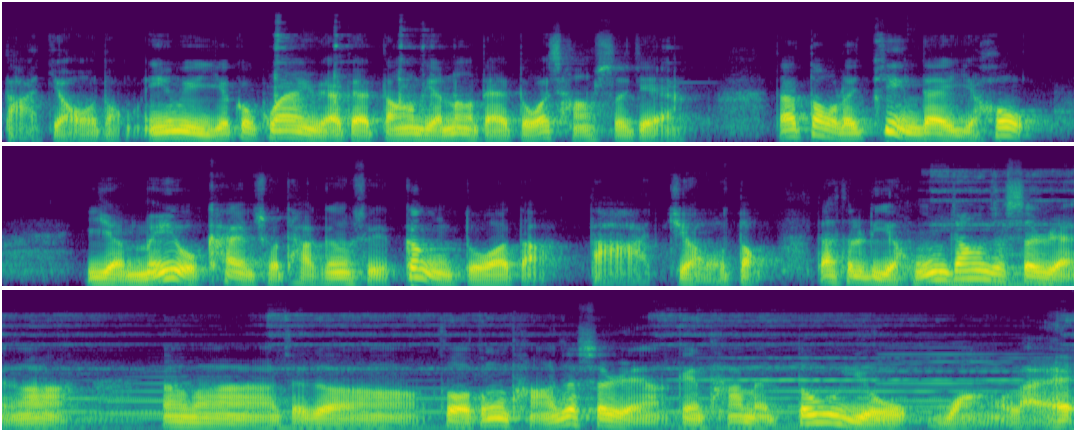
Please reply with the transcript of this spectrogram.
打交道，因为一个官员在当地能待多长时间？但到了近代以后，也没有看出他跟谁更多的打交道。但是李鸿章这些人啊，那么这个左宗棠这些人啊，跟他们都有往来，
